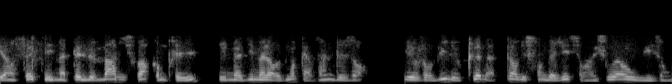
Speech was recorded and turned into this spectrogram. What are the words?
Et en fait, il m'appelle le mardi soir comme prévu. Il m'a dit Malheureusement, tu as 22 ans. Et aujourd'hui, le club a peur de s'engager sur un joueur où ils ont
